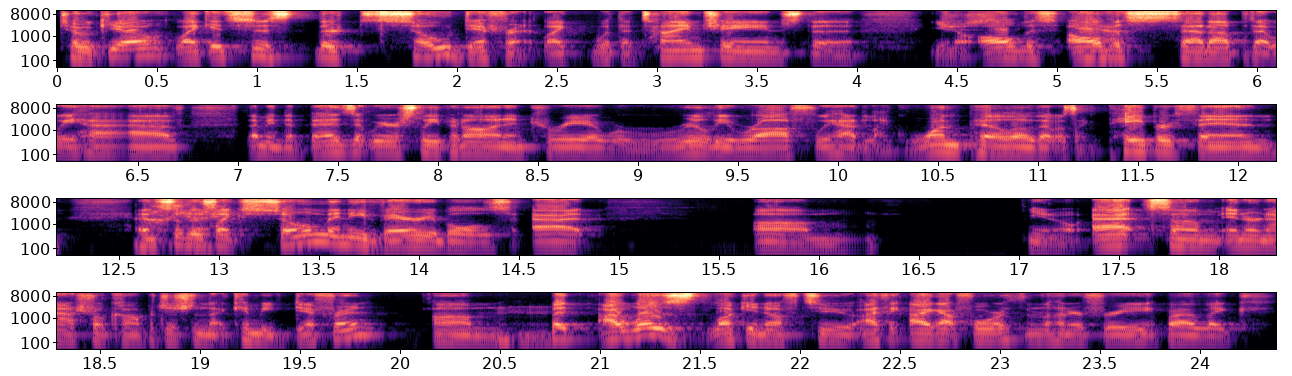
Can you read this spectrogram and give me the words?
Tokyo, like it's just they're so different. Like with the time change, the you know all this all Yeah. the setup that we have. I mean, the beds that we were sleeping on in Korea were really rough. We had like one pillow that was like paper thin, and so there's like so many variables at um you know at some international competition that can be different. Um, Mhm. but I was lucky enough to I think I got fourth in the hundred free by like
